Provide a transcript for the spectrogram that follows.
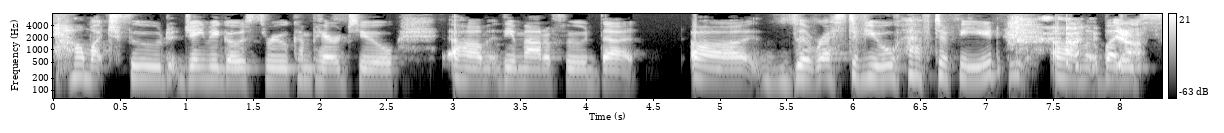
how much food Jamie goes through compared to um, the amount of food that uh, the rest of you have to feed. Um, but yeah. it's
